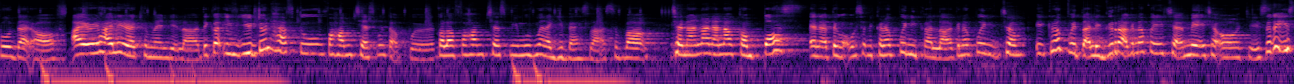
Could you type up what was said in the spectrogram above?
pull that off. I highly highly recommend it lah. Dekat, if you don't have to faham chess pun tak apa. Kalau faham chess punya movement lagi best lah. Sebab macam Nana, Nana akan pause and nak tengok macam kenapa ni kalah. Kenapa ni macam, eh kenapa tak boleh gerak. Kenapa ni checkmate. Macam oh okay. So that is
